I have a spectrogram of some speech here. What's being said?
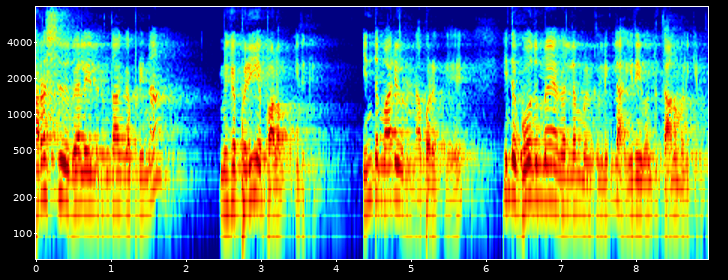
அரசு வேலையில் இருந்தாங்க அப்படின்னா மிகப்பெரிய பலம் இதுக்கு. இந்த மாதிரி ஒரு நபருக்கு இந்த கோதுமை வெல்லம் இருக்கு இல்லைங்களா? இதை வந்து தானம் அளிக்கிறது.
